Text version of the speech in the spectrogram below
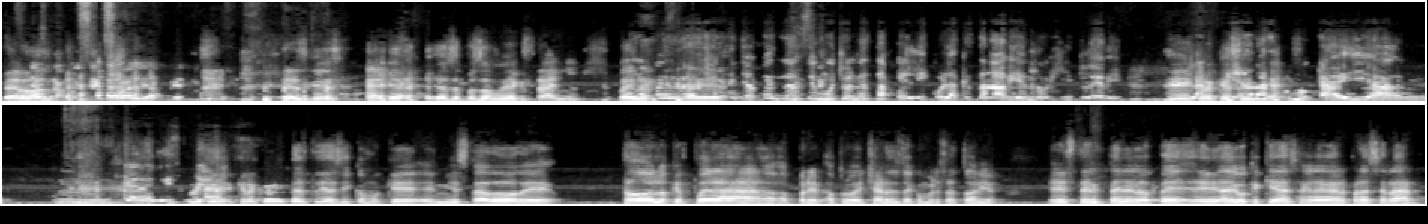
Perdón. es que ya, se puso muy extraño. Bueno, ya pensaste, eh, mucho en esta película que estaba viendo Hitler y sí, creo que sí. como caían. Mm, qué delicia. creo que ahorita estoy así como que en mi estado de todo lo que pueda aprovechar de este conversatorio. Este, Penélope, eh, ¿algo que quieras agregar para cerrar?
